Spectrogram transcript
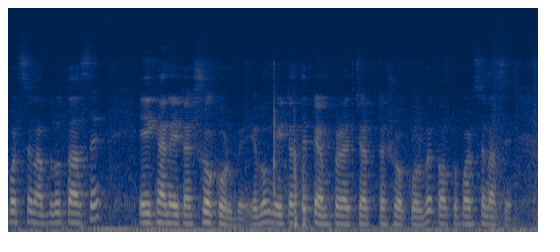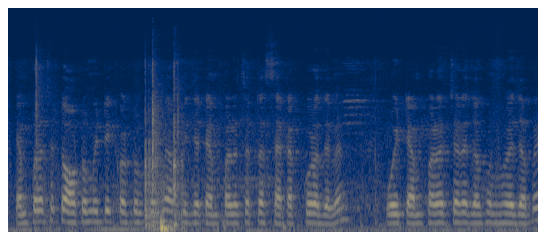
পার্সেন্ট আর্দ্রতা আছে, এইখানে এটা শো করবে এবং এটাতে টেম্পারেচারটা শো করবে কত পার্সেন্ট আছে। টেম্পারেচারটা অটোমেটিক কন্ট্রোল করবে। আপনি যে টেম্পারেচারটা সেট আপ করে দেবেন, ওই টেম্পারেচারে যখন হয়ে যাবে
